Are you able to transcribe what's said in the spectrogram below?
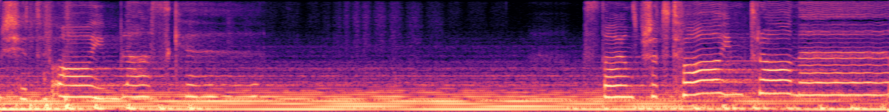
Napełniam się Twoim blaskiem. Stojąc przed Twoim tronem,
